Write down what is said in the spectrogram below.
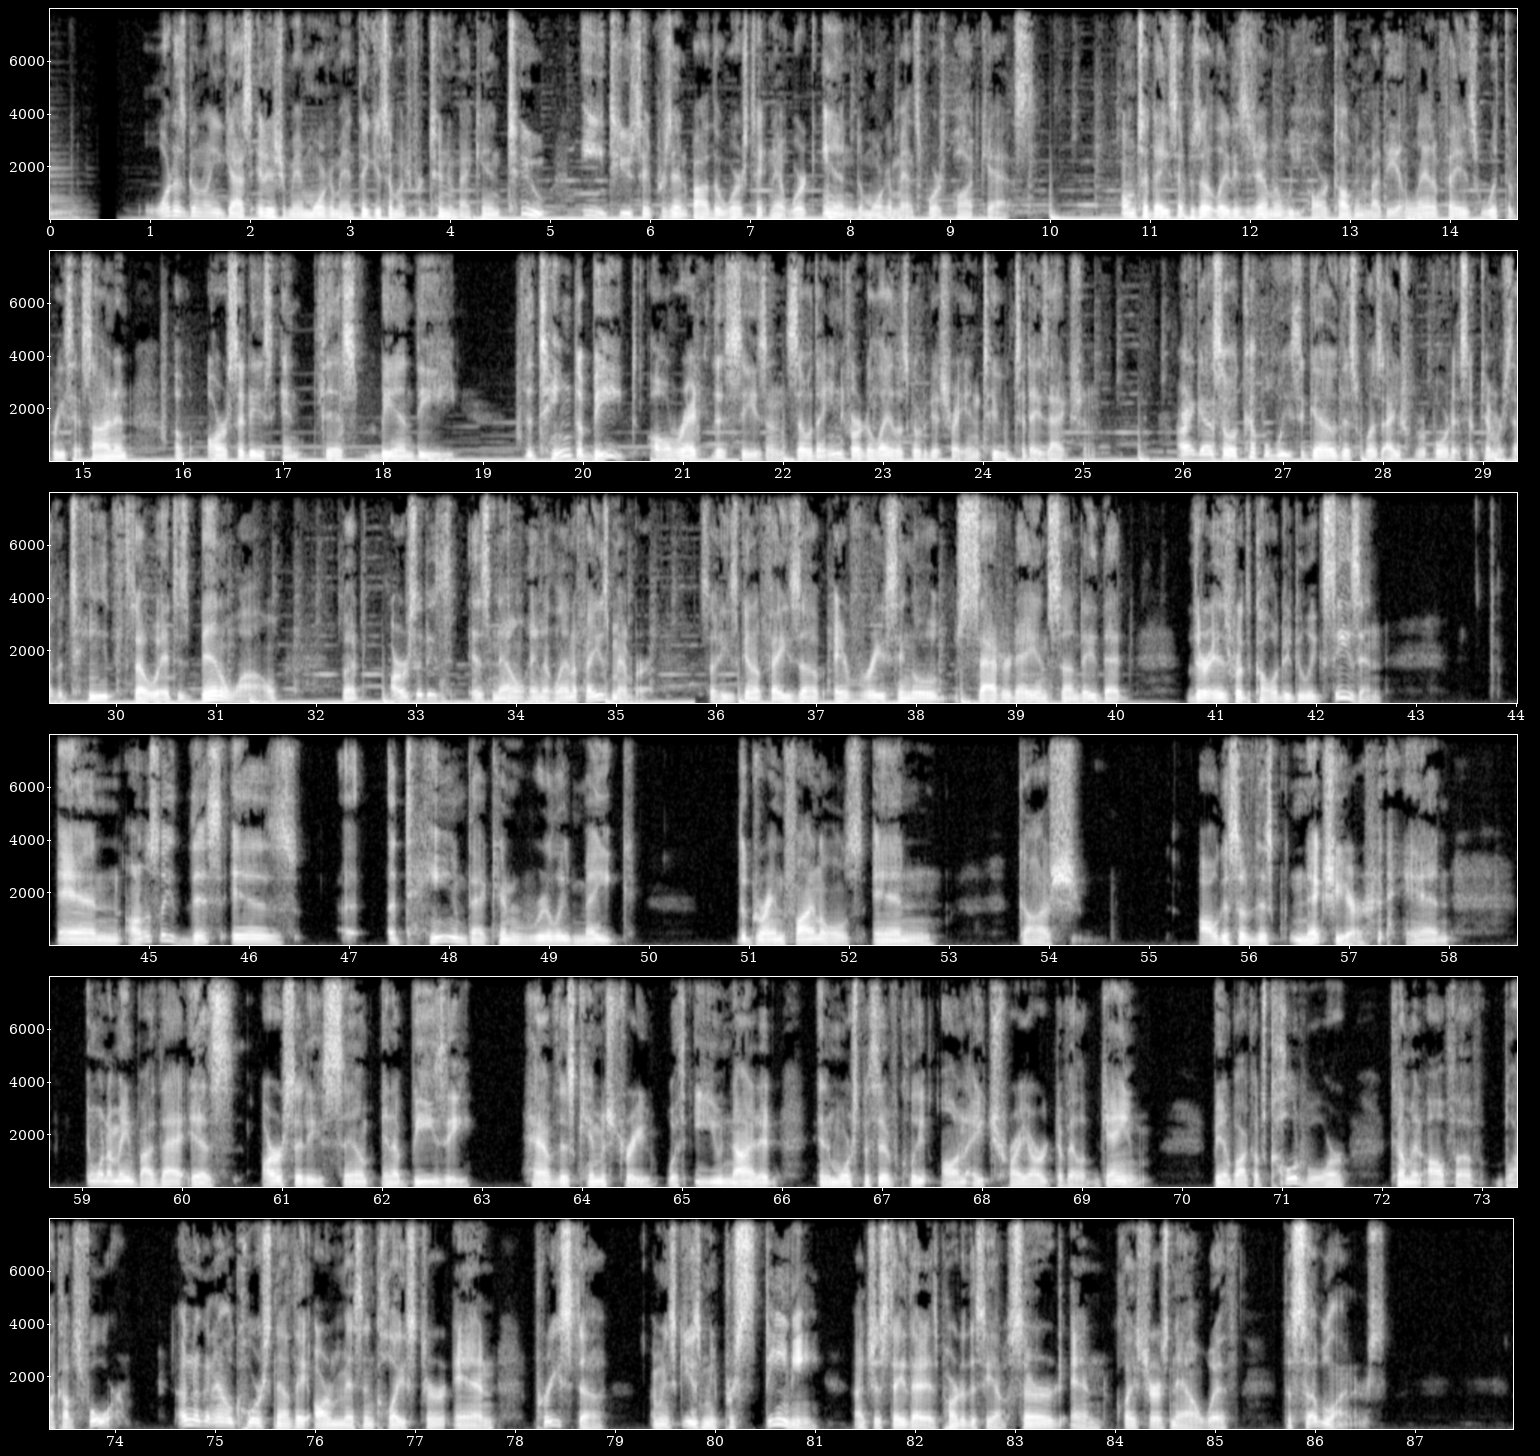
What is going on, you guys? It is your man Morgan Man. Thank you so much for tuning back in to E Tuesday, presented by the Worst Take Network and the Morgan Man Sports Podcast. On today's episode, ladies and gentlemen, we are talking about the Atlanta FaZe with the reset signing of Arcitys, and this being the the team to beat already this season. So, without any further delay, let's go to get straight into today's action. Alright, guys, so a couple weeks ago, this was actually reported September 17th, so it has been a while, but Arcitys is now an Atlanta FaZe member. So he's going to phase up every single Saturday and Sunday that there is for the Call of Duty League season. And honestly, this is a, a team that can really make the grand finals in, gosh, August of this next year. and and what I mean by that is Arcitys, Simp and aBeZy have this chemistry with E United and more specifically on a Treyarch developed game, being Black Ops Cold War coming off of Black Ops 4. And now, of course, now they are missing Clayster and Priesta. I mean, excuse me, Prestinni. I just say that as part of the Seattle Surge, and Clayster is now with the subliners.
